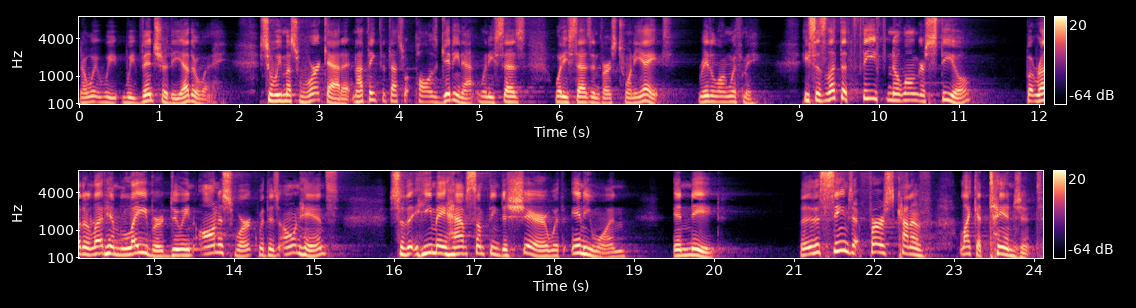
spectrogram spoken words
No, we, we, we venture the other way. So we must work at it. And I think that that's what Paul is getting at when he says what he says in verse 28. Read along with me. He says, Let the thief no longer steal, but rather let him labor doing honest work with his own hands so that he may have something to share with anyone in need. This seems at first kind of like a tangent.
